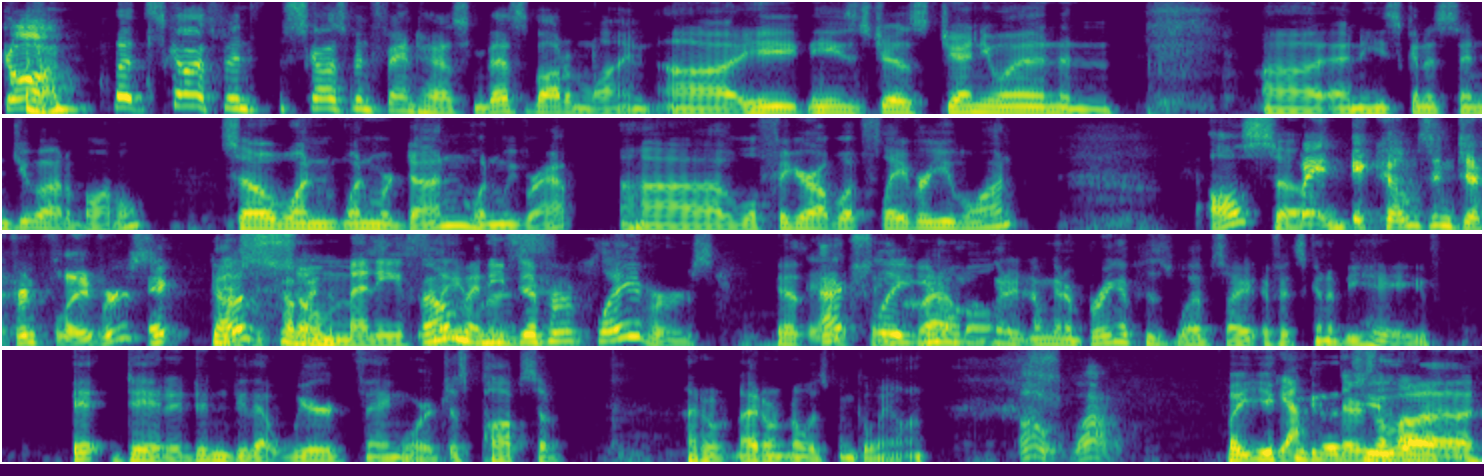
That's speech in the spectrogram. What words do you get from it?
Go on. but Scott's been Scott's been fantastic. That's the bottom line. Uh, he he's just genuine and uh, and he's going to send you out a bottle. So when when we're done, when we wrap, uh, we'll figure out what flavor you want. Also, Wait, it comes in different flavors. it does There's come so in many so many different flavors. Yeah, It's actually, you know, what. I'm gonna, bring up his website if it's going to behave. It did. It didn't do that weird thing where it just pops up. I don't I don't know what's been going on. oh wow. But you can go to lot of uh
